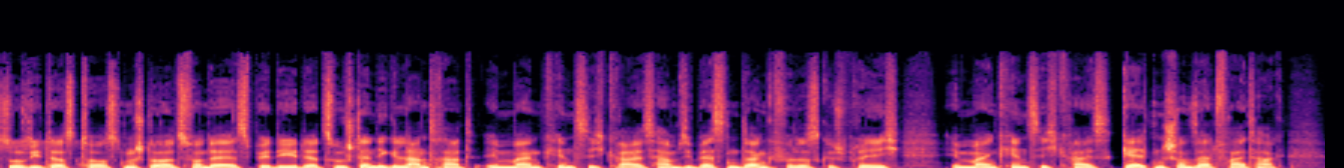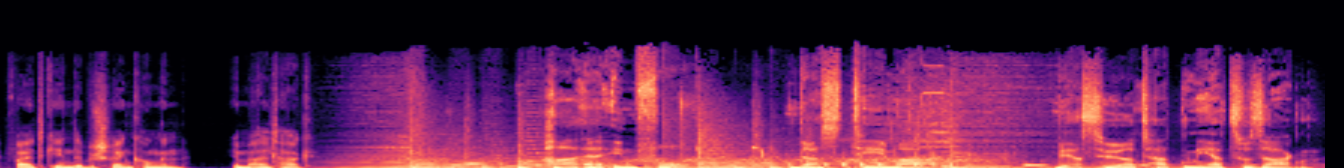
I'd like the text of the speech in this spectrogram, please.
So sieht das Thorsten Stolz von der SPD. Der zuständige Landrat im Main-Kinzig-Kreis. Haben Sie besten Dank für das Gespräch. Im Main-Kinzig-Kreis gelten schon seit Freitag weitgehende Beschränkungen im Alltag. HR Info. Das Thema. Wer es hört, hat mehr zu sagen.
